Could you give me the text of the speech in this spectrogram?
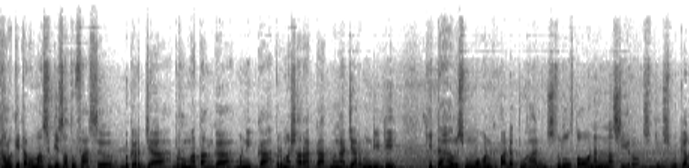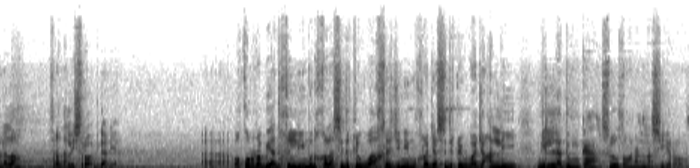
Kalau kita memasuki satu fase, bekerja, berumah tangga, menikah, bermasyarakat, mengajar, mendidik, kita harus memohon kepada Tuhan sultanan nasiro. Seperti disebutkan dalam surat Al-Isra juga ya. Wa qur rabbi adkhilni mudkhala sidqi wa akhrijni mukhraja sidqi wa ja'alni min ladunka sultanan nasiro.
